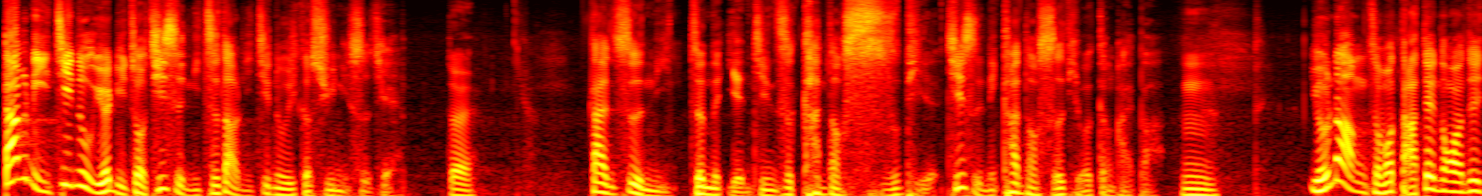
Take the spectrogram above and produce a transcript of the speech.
当你进入元宇宙，其实你知道你进入一个虚拟世界，对。但是你真的眼睛是看到实体的，其实你看到实体会更害怕。嗯。有那种什么打电动玩具，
